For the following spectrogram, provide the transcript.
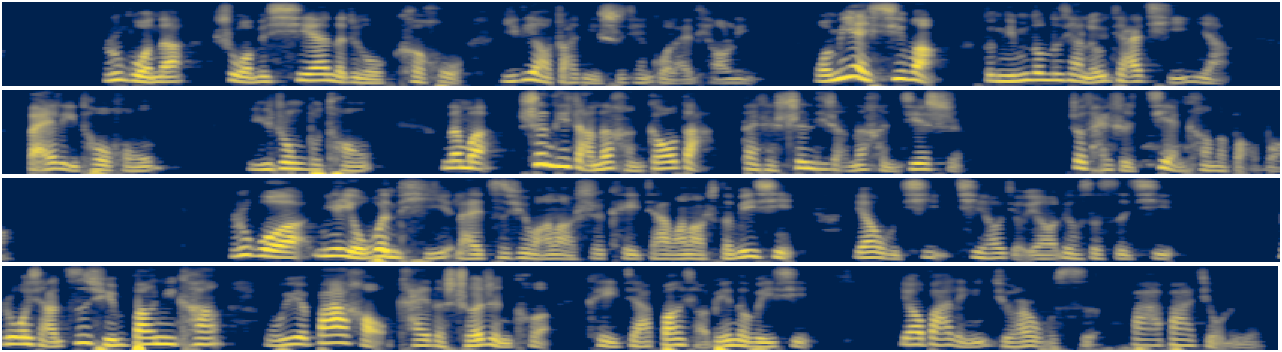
如果呢是我们西安的这个客户，一定要抓紧时间过来调理。我们也希望，都你们都能像刘佳琪一样，白里透红，与众不同。那么身体长得很高大，但是身体长得很结实，这才是健康的宝宝。如果你也有问题来咨询王老师，可以加王老师的微信幺五七七幺九幺六四四七。如果想咨询邦尼康五月八号开的舌诊课，可以加帮小编的微信幺八零九二五四八八九零。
